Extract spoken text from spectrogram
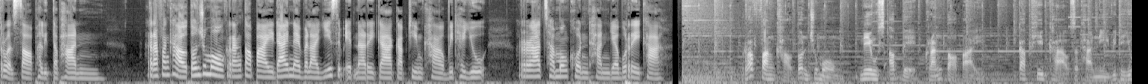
ตรวจสอบผลิตภัณฑ์ รับฟังข่าวต้นชั่วโมงครั้งต่อไปได้ในเวลา 21 นาฬิกากับทีมข่าววิทยุ ราชมงคลธัญบุรีค่ะ รับฟังข่าวต้นชั่วโมง News อัปเดตครั้งต่อไป กับทีมข่าวสถานีวิทยุ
